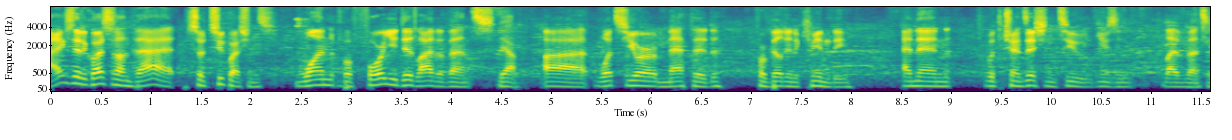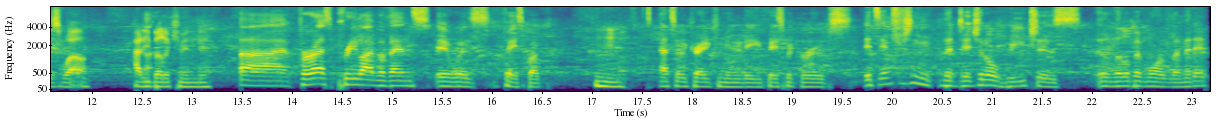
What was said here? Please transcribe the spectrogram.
I actually had a question on that. So two questions. One, before you did live events, Yeah. uh, what's your method for building a community? And then with the transition to using live events as well, how do you build a community? Uh, for us, pre-live events, it was Facebook. That's how we created community, Facebook groups. It's interesting. The digital reach is a little bit more limited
